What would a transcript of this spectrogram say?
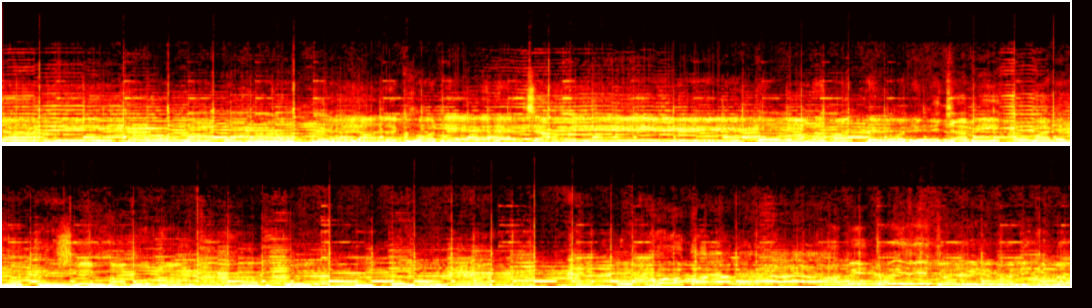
চাবি তোমার হাতে। দয়াল ঘরের চাবি। তোমার হাতে চাবি তোমার হাতে। সে ভাবনা ভাবলাম কই আমি কই তুই জমির মালিক না।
